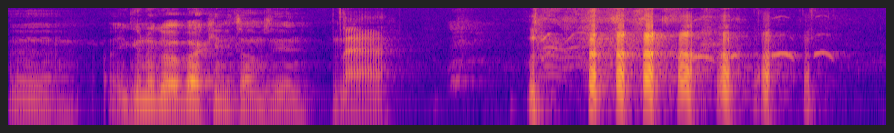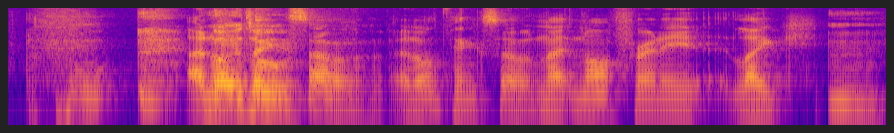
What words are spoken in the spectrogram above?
Yeah, are you gonna go back anytime soon? Nah. I I don't think so. I don't think so. Not, not for any like. Mm.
